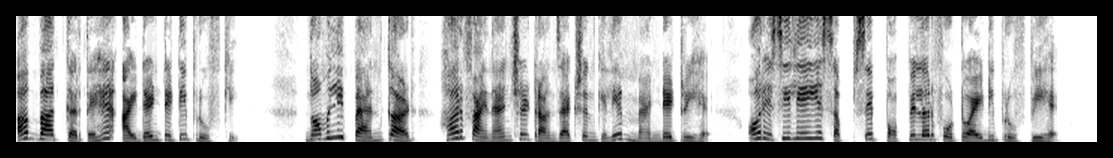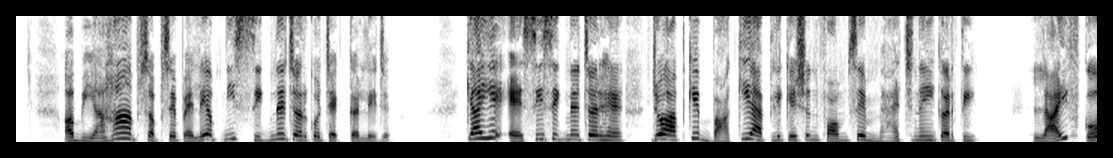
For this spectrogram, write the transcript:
अब बात करते हैं आइडेंटिटी प्रूफ की। नॉर्मली पैन कार्ड हर फाइनेंशियल ट्रांजैक्शन के लिए मैंडेटरी है और इसीलिए ये सबसे पॉपुलर फ़ोटो आईडी प्रूफ भी है। अब यहाँ आप सबसे पहले अपनी सिग्नेचर को चेक कर लीजिए। क्या ये ऐसी सिग्नेचर है जो आपके बाकी एप्लीकेशन फॉर्म से मैच नहीं करती? लाइफ को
